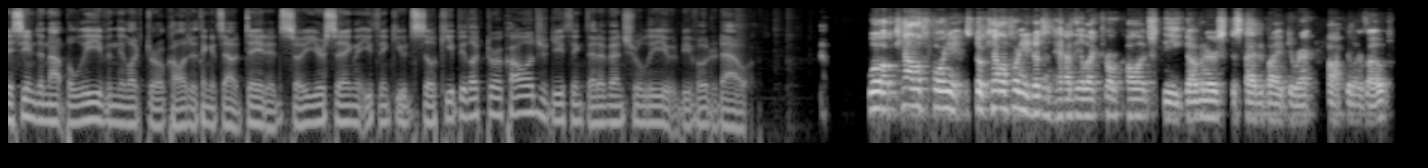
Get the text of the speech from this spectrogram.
they seem to not believe in the electoral college. I think it's outdated. So you're saying that you think you would still keep the electoral college, or do you think that eventually it would be voted out? Well, California, so California doesn't have the electoral college. The governor's decided by direct popular vote.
